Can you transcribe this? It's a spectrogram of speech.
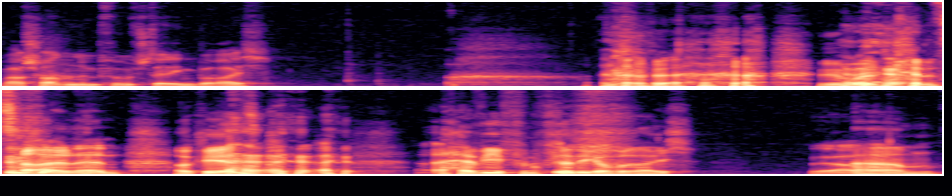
War schon im fünfstelligen Bereich. Wir wollten keine Zahlen nennen. Okay, jetzt heavy fünfstelliger Bereich. Ja. Ähm,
